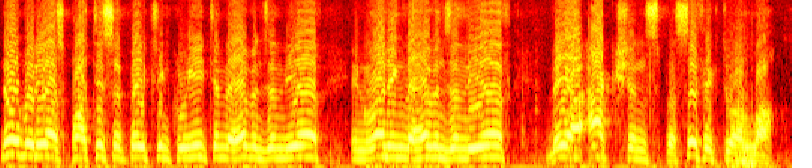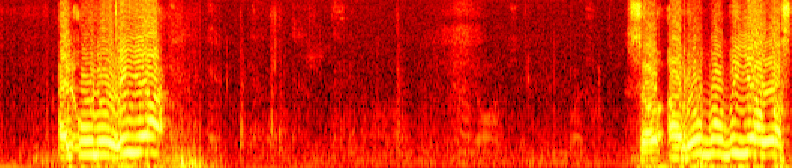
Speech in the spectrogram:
Nobody else participates in creating the heavens and the earth, in running the heavens and the earth. They are actions specific to Allah. Al-uluhiyya. So al-rububiyya was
